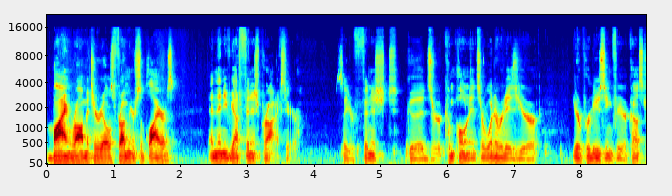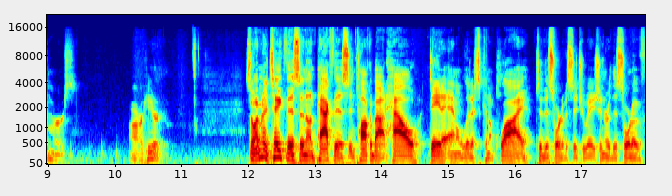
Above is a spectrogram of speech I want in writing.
buying raw materials from your suppliers. And then you've got finished products here. So your finished goods or components or whatever it is you're, you're producing for your customers are here. So I'm going to take this and unpack this and talk about how data analytics can apply to this sort of a situation or this sort of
